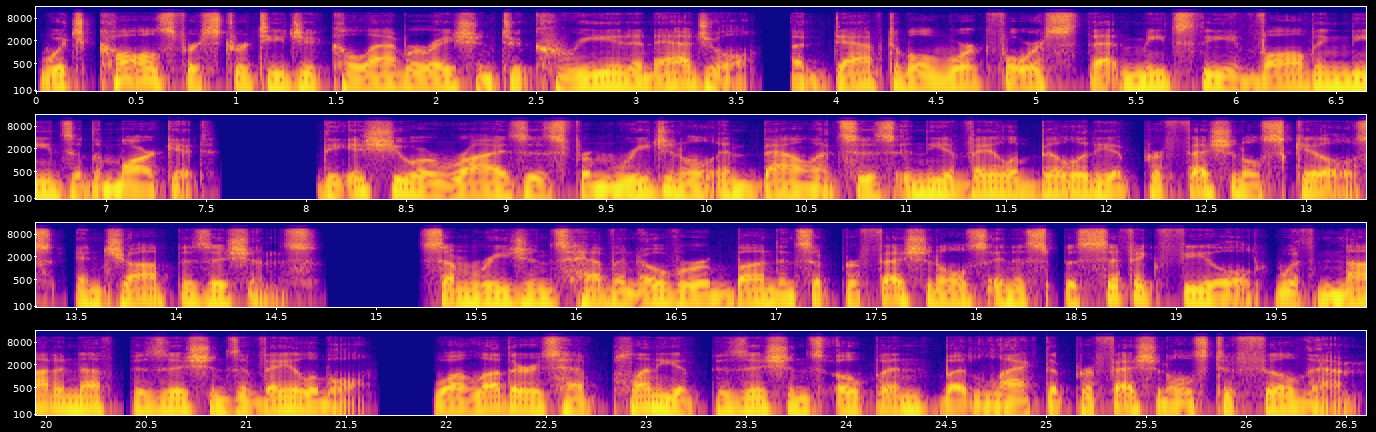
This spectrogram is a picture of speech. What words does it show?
which calls for strategic collaboration to create an agile, adaptable workforce that meets the evolving needs of the market. The issue arises from regional imbalances in the availability of professional skills and job positions. Some regions have an overabundance of professionals in a specific field with not enough positions available, while others have plenty of positions open but lack the professionals to fill them.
